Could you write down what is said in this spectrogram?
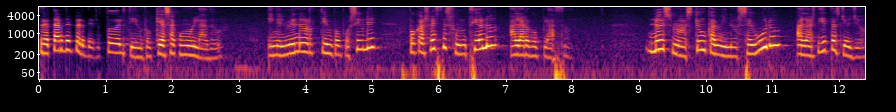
Tratar de perder todo el tiempo que has acumulado en el menor tiempo posible pocas veces funciona a largo plazo. No es más que un camino seguro a las dietas yo-yo.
